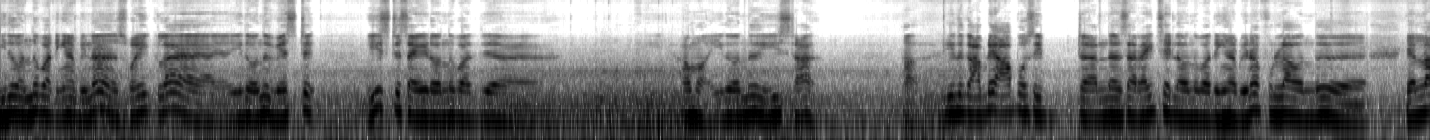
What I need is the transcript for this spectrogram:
இது வந்து பார்த்திங்க அப்படின்னா ஸ்வைக்கில் இது வந்து வெஸ்ட்டு ஈஸ்ட்டு சைடு வந்து பார்த்து ஆமாம் இது வந்து ஈஸ்டா இதுக்கு அப்படியே ஆப்போசிட் Uh, அந்த ரைட் சைடில் வந்து பார்த்திங்க அப்படின்னா ஃபுல்லாக வந்து எல்லா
